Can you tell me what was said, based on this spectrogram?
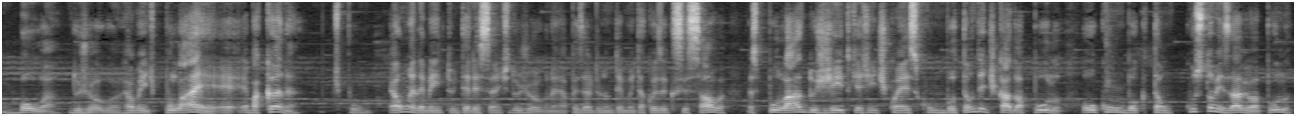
boa do jogo, realmente. Pular é, é, é, bacana, tipo, é um elemento interessante do jogo, né? Apesar de não ter muita coisa que se salva, mas pular do jeito que a gente conhece com um botão dedicado a pulo ou com um botão customizável a pulo,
